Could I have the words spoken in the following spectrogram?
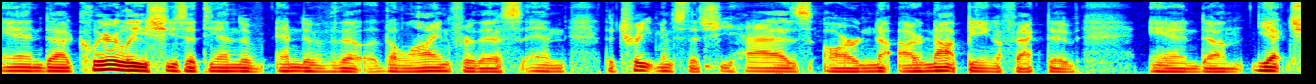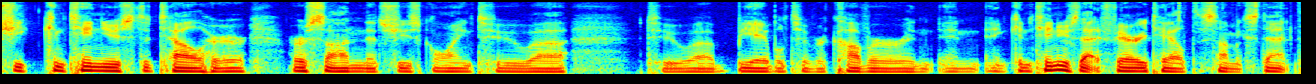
And uh, clearly, she's at the end of end of the the line for this, and the treatments that she has are not, are not being effective and um, yet she continues to tell her her son that she's going to uh, to uh, be able to recover and, and, and continues that fairy tale to some extent.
